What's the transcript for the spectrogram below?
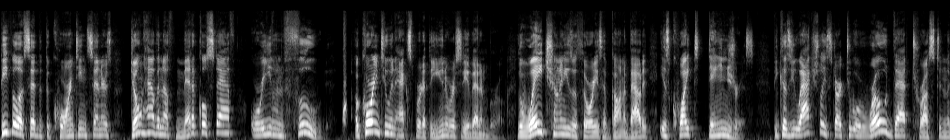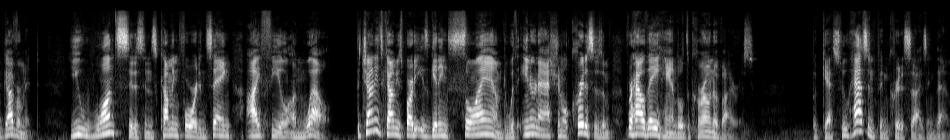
people have said that the quarantine centers don't have enough medical staff or even food. According to an expert at the University of Edinburgh, the way Chinese authorities have gone about it is quite dangerous because you actually start to erode that trust in the government. You want citizens coming forward and saying, I feel unwell. The Chinese Communist Party is getting slammed with international criticism for how they handled the coronavirus. But guess who hasn't been criticizing them?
